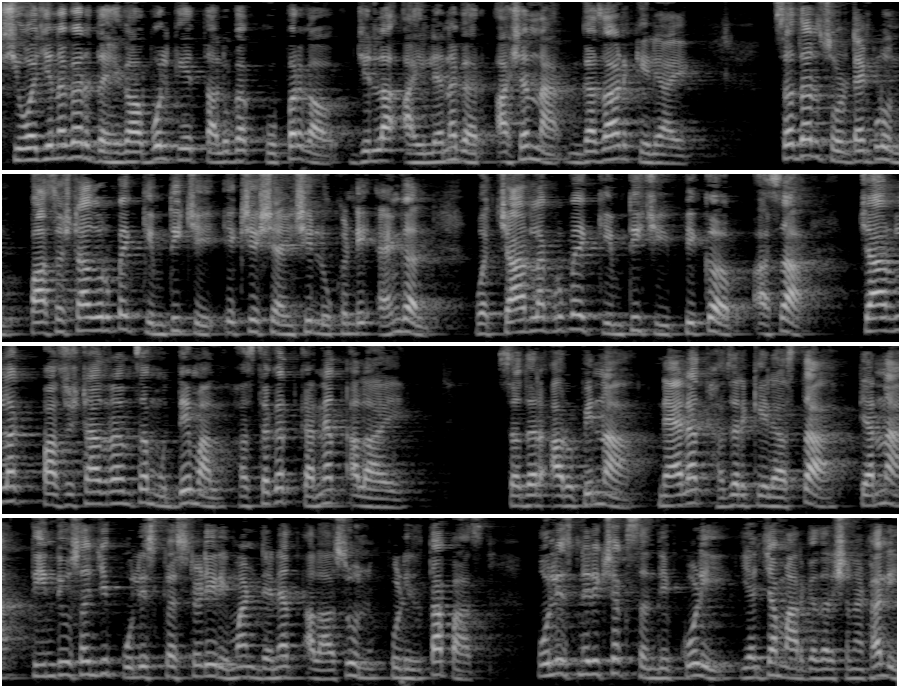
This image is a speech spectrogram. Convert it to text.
शिवाजीनगर दहेगाव बोलके तालुका कोपरगाव जिल्हा अहिल्यानगर अशांना गजाड केले आहे. सदर चोरट्यांकडून पासष्ट हजार रुपये किमतीचे एकशे शहाऐंशी लोखंडी अँगल व चार लाख रुपये किमतीची पिकअप असा चार लाख पासष्ट हजारांचा मुद्देमाल हस्तगत करण्यात आला आहे. सदर आरोपींना न्यायालयात हजर केले असता त्यांना तीन दिवसांची पोलीस कस्टडी रिमांड देण्यात आला असून पुढील तपास पोलीस निरीक्षक संदीप कोळी यांच्या मार्गदर्शनाखाली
